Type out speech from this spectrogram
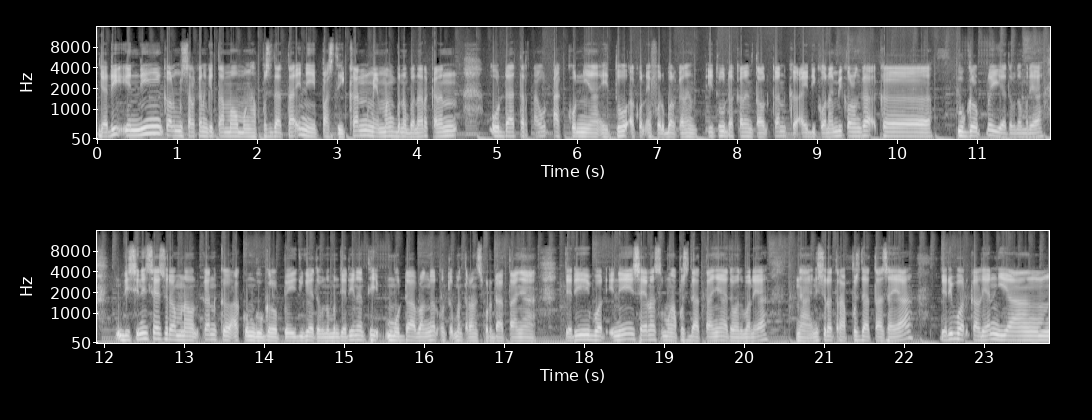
Jadi ini kalau misalkan kita mau menghapus data ini pastikan memang benar-benar kalian udah tertaut akunnya itu akun e-football kalian itu udah kalian tautkan ke ID Konami kalau enggak ke Google Play ya teman-teman ya. Di sini saya sudah menautkan ke akun Google Play juga ya teman-teman. Jadi nanti mudah banget untuk mentransfer datanya. Jadi buat ini saya langsung menghapus datanya teman-teman ya. Nah ini sudah terhapus data saya. Jadi buat kalian yang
